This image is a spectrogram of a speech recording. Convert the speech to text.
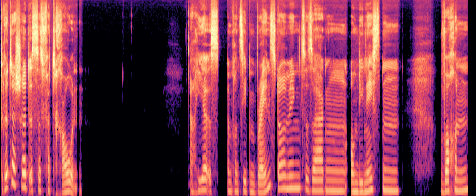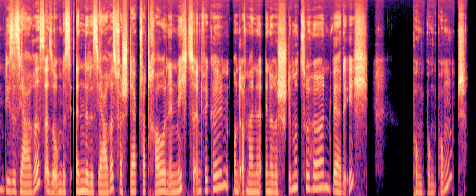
Dritter Schritt ist das Vertrauen. Auch hier ist im Prinzip ein Brainstorming zu sagen, um die nächsten Wochen dieses Jahres, also um bis Ende des Jahres, verstärkt Vertrauen in mich zu entwickeln und auf meine innere Stimme zu hören, werde ich. Punkt, Punkt, Punkt.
